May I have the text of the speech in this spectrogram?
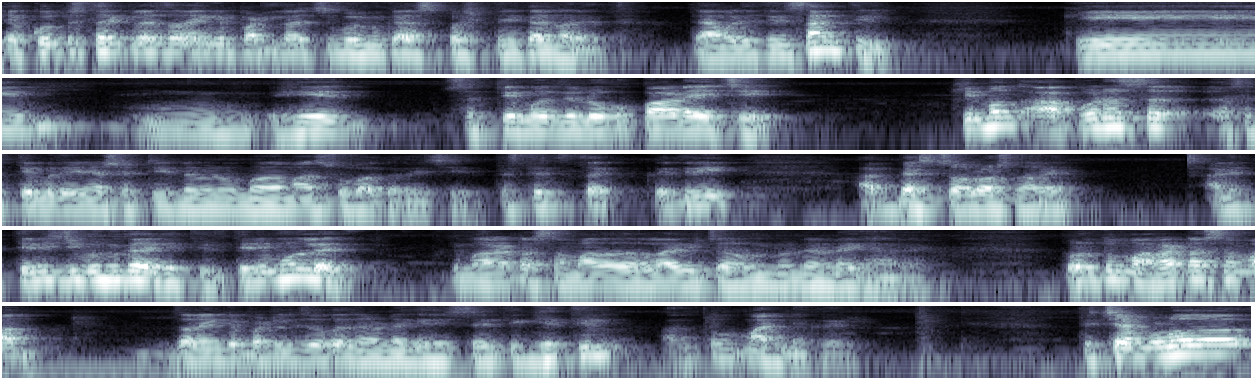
एकोणतीस तारखेला जरांगे पाटलाची भूमिका स्पष्ट करणार आहेत. त्यामध्ये ते सांगतील की हे सत्तेमधले लोक पाडायचे की मग आपणच सत्तेमध्ये येण्यासाठी नवीन माणसं उभा करायचे. तसं त्यांचा काहीतरी अभ्यास चालू असणार आहे. आणि त्यांनी जी भूमिका घेतील त्यांनी म्हणलेत की मराठा समाजाला विचारून मी निर्णय घेणार आहे. परंतु मराठा समाज जरांगे पाटील जो काही निर्णय घ्यायचा आहे ते घेतील आणि तो मान्य करेल. त्याच्यामुळं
